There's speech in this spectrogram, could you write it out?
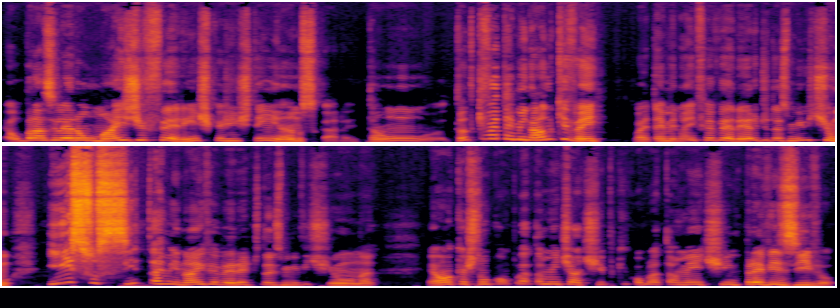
é o Brasileirão mais diferente que a gente tem em anos, cara. Então, tanto que vai terminar ano que vem, vai terminar em fevereiro de 2021. Isso se terminar em fevereiro de 2021, né? É uma questão completamente atípica e completamente imprevisível.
